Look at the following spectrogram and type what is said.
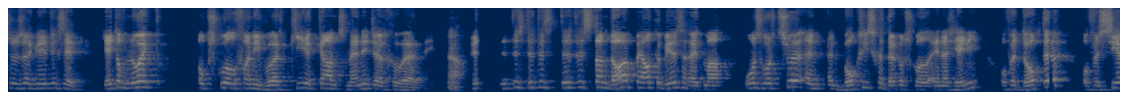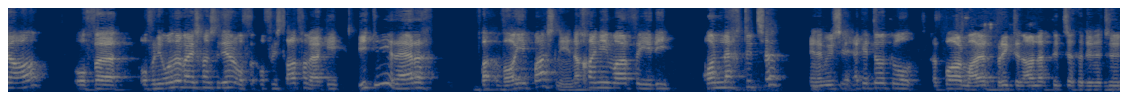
soos ek net gesê het, jy het nog nooit op skool van die woord key accounts manager gehoor nie. Ja. Dit dit is dit is dit is standaard by elke besigheid, maar ons word so in in boksies gedruk op skool en as jy nie of 'n dokter of 'n CA of 'n uh, of in die onderwys gaan studeer of of in die staat gaan werk, weet jy nie regtig wa, waar jy pas nie. En dan gaan jy maar vir hierdie aanlegtoetse en ek moet sê ek het ook al 'n paar Myers-Briggs en aanlegtoetse gedoen en so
